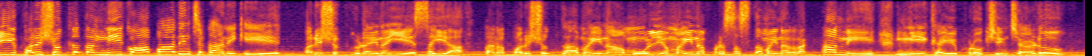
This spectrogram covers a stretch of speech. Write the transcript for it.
ఈ పరిశుద్ధత నీకు ఆపాదించటానికి పరిశుద్ధుడైన యేసయ్య తన పరిశుద్ధమైన అమూల్యమైన ప్రశస్తమైన రక్తాన్ని నీకై ప్రోక్షించాడు.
